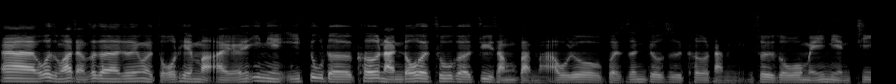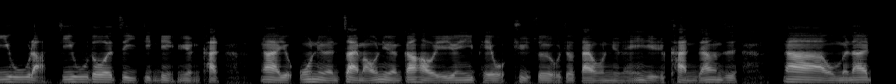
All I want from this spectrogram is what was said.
那为什么要讲这个呢？就是因为昨天嘛，哎，一年一度的柯南都会出个剧场版嘛，我就本身就是柯南迷，所以说我每一年几乎啦，几乎都会自己进电影院看。那有我女人在嘛，我女人刚好也愿意陪我去，所以我就带我女人一起去看这样子。那我们来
